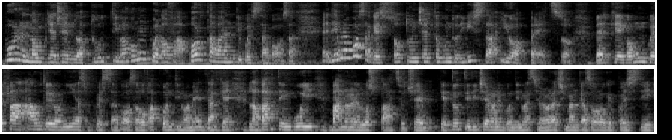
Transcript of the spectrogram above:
pur non piacendo a tutti, ma comunque lo fa, porta avanti questa cosa. Ed è una cosa che sotto un certo punto di vista io apprezzo, perché comunque fa autoironia su questa cosa, lo fa continuamente, anche la parte in cui vanno nello spazio, cioè che tutti dicevano in continuazione, ora ci manca solo che questi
